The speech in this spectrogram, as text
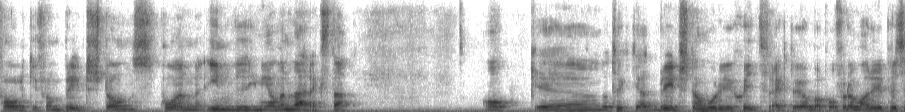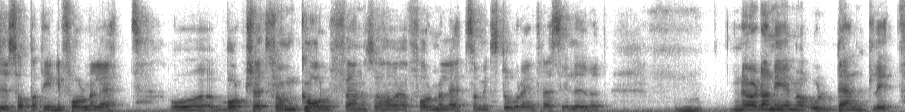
folk ifrån Bridgestones på en invigning av en verkstad. Och eh, då tyckte jag att Bridgestone vore ju skitfräckt att jobba på för de hade ju precis hoppat in i Formel 1. Och bortsett från golfen så har jag Formel 1 som mitt stora intresse i livet. Mm. Nörda ner mig ordentligt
